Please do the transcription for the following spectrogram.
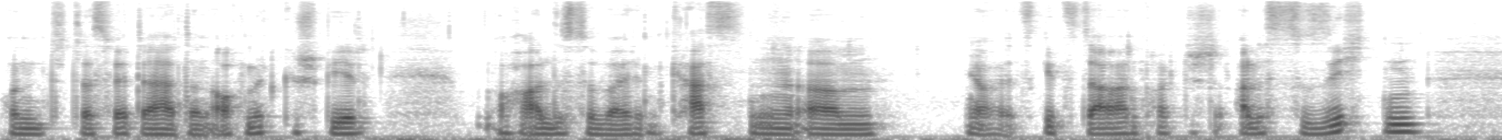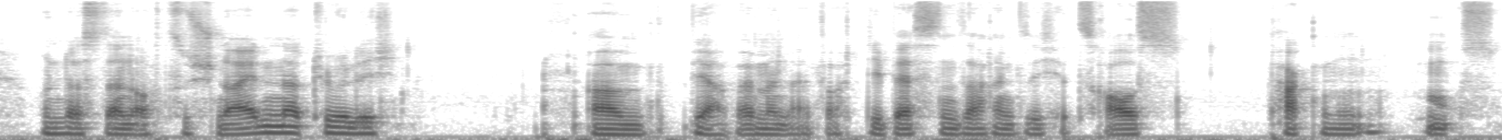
Und das Wetter hat dann auch mitgespielt. Auch alles soweit im Kasten. Ähm, ja, jetzt geht es daran, praktisch alles zu sichten und das dann auch zu schneiden natürlich. Ähm, ja, weil man einfach die besten Sachen sich jetzt rauspacken muss.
